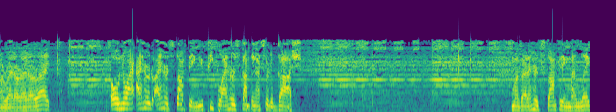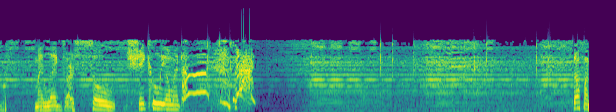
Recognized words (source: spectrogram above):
All right, all right, all right. Oh no, I, I heard, I heard stomping. You people, I heard stomping. I swear to gosh. Oh my god, I heard stomping. My legs, my legs are so shakily. Oh my god. Ah! Get off my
